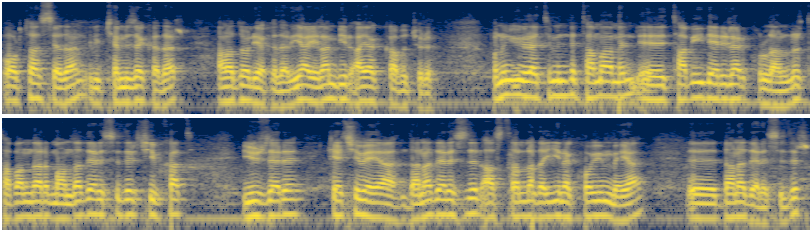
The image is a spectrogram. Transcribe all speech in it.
Orta Asya'dan ülkemize kadar, Anadolu'ya kadar yayılan bir ayakkabı türü. Bunun üretiminde tamamen e, tabi deriler kullanılır. Tabanları manda derisidir, çift kat yüzleri keçi veya dana derisidir. Astarlar da yine koyun veya e, dana derisidir.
